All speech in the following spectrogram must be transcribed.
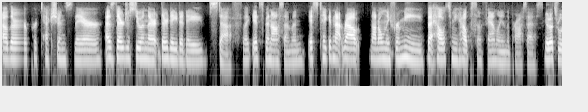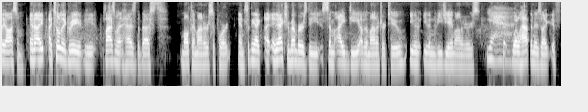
other protections there as they're just doing their their day-to-day stuff. Like it's been awesome and it's taken that route not only for me, but helped me help some family in the process. Yeah, that's really awesome. And I, I totally agree. The Plasma has the best multi-monitor support. And something like it actually remembers the some id of the monitor too even even vga monitors. Yeah. what'll happen is like if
